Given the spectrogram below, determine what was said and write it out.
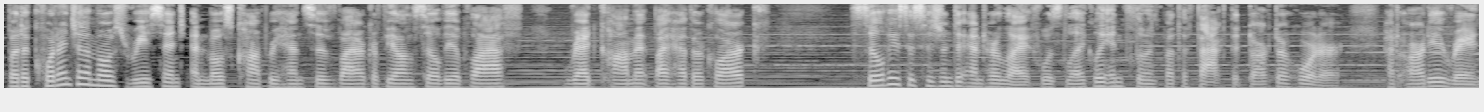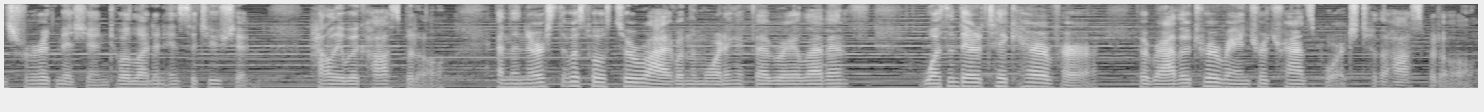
But according to the most recent and most comprehensive biography on Sylvia Plath, Red Comet by Heather Clark, Sylvia's decision to end her life was likely influenced by the fact that Dr. Horder had already arranged for her admission to a London institution, Halliwick Hospital, and the nurse that was supposed to arrive on the morning of February 11th wasn't there to take care of her, but rather to arrange her transport to the hospital.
